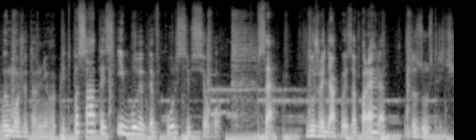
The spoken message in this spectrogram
Ви можете на нього підписатись і будете в курсі всього. Все. Дуже дякую за перегляд. До зустрічі.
